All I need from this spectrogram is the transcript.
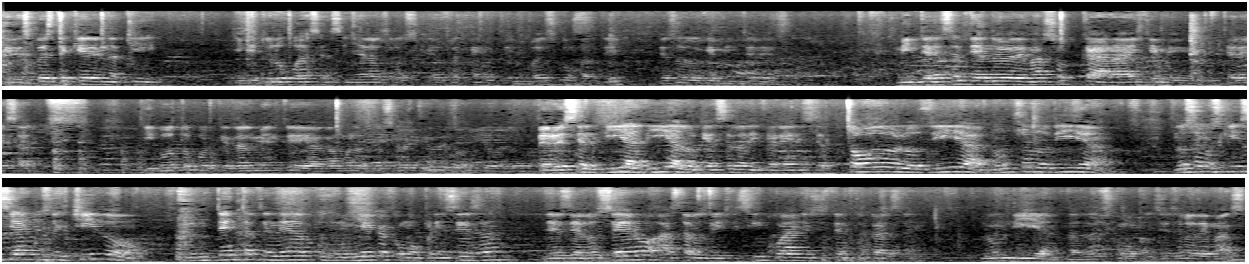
Que después te queden a ti y que tú lo puedas enseñar a, a otra gente, lo puedes compartir. Eso es lo que me interesa. Me interesa el día 9 de marzo, caray que me interesa. Y voto porque realmente hagamos las cosas Pero es el día a día lo que hace la diferencia. Todos los días, no un solo día. No son los 15 años del chido. Intenta tener a tu muñeca como princesa desde los 0 hasta los 25 años si está en tu casa. No un día, la traes como princesa y lo demás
